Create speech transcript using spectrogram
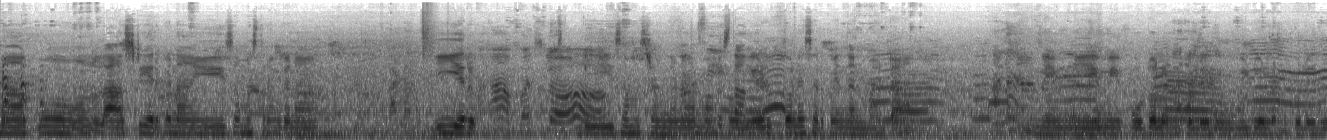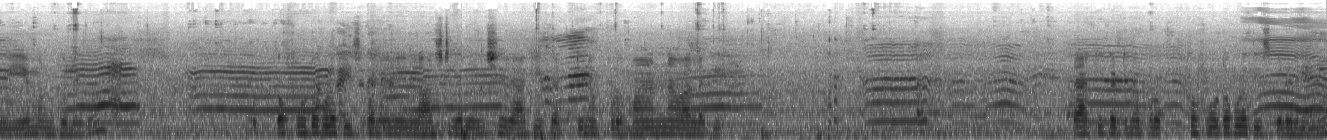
మాకు లాస్ట్ ఇయర్ కన్నా ఈ సంవత్సరం కన్నా ఈ ఇయర్ ఈ సంవత్సరం కన్నా మాకు ఏడుపుతోనే సరిపోయిందనమాట మేము ఏమి ఫోటోలు అనుకోలేదు వీడియోలు అనుకోలేదు ఏం అనుకోలేదు. ఒక్క ఫోటో కూడా తీసుకోలేదు. నేను లాస్ట్ ఇయర్ నుంచి రాఖీ కట్టినప్పుడు మా అన్న వాళ్ళకి రాఖీ కట్టినప్పుడు ఒక్క ఫోటో కూడా తీసుకోలేదు నేను.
